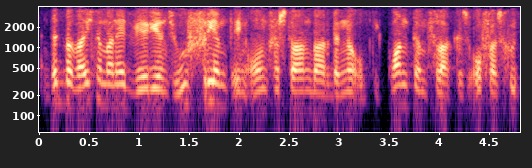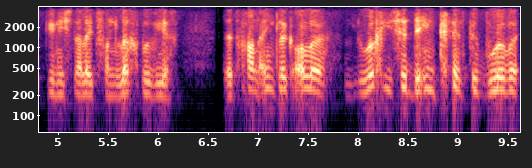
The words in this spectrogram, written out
En dit bewys nou maar net weer eens hoe vreemd en onverstaanbaar dinge op die kwantumvlak is of as goed teen die snelheid van lig beweeg. Dit gaan eintlik alle logiese denke te bowe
